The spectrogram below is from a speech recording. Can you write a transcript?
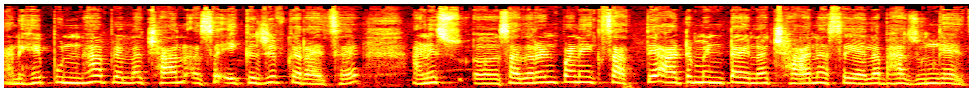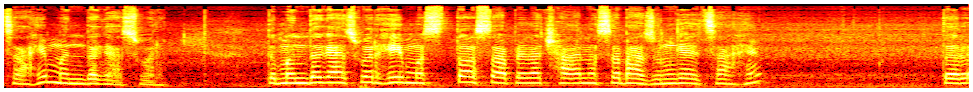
आणि हे पुन्हा आपल्याला छान असं एकजीव करायचं आहे. आणि साधारणपणे एक सात ते आठ मिनटं आहे ना छान असं याला भाजून घ्यायचं आहे मंद गॅसवर. तर मंद गॅसवर हे मस्त असं आपल्याला छान असं भाजून घ्यायचं आहे. तर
